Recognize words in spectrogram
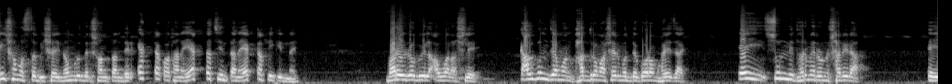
এই সমস্ত বিষয় নমরুদের সন্তানদের একটা কথা নাই, একটা চিন্তা নাই, একটা ফিকির নাই। বারোই রবিউল আউ্বাল আসলে কালগুন যেমন ভাদ্র মাসের মধ্যে গরম হয়ে যায়, এই সুন্নি ধর্মের অনুসারীরা এই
